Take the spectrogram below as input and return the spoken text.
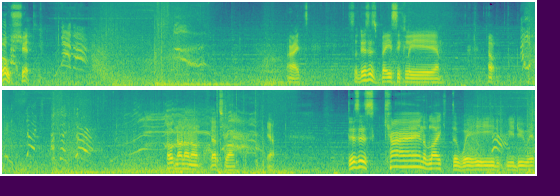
Oh shit. Alright. So this is basically... Uh, oh. Oh, no, no, no. That's wrong. Yeah. This is kind of like the way we do it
